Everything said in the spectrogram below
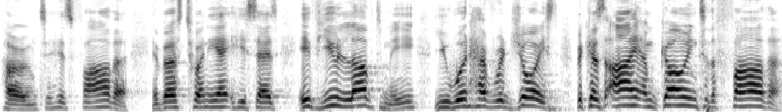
home to his Father. In verse 28, he says, If you loved me, you would have rejoiced because I am going to the Father.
